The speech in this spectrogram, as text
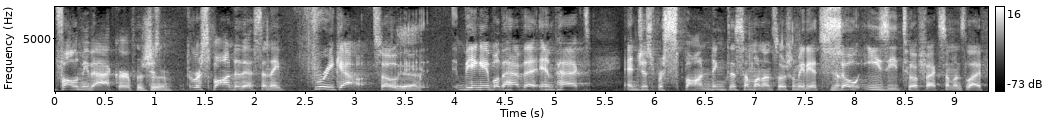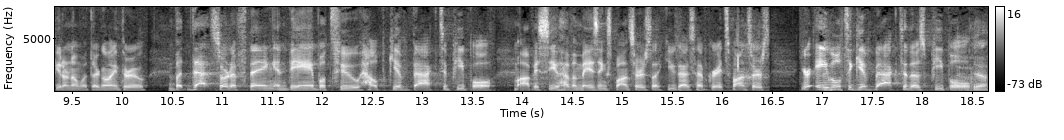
follow me back or For just sure. respond to this. And they freak out. So being able to have that impact and just responding to someone on social media, it's so easy to affect someone's life. You don't know what they're going through. But that sort of thing and being able to help give back to people. Obviously, you have amazing sponsors, like you guys have great sponsors. You're able to give back to those people Yeah.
